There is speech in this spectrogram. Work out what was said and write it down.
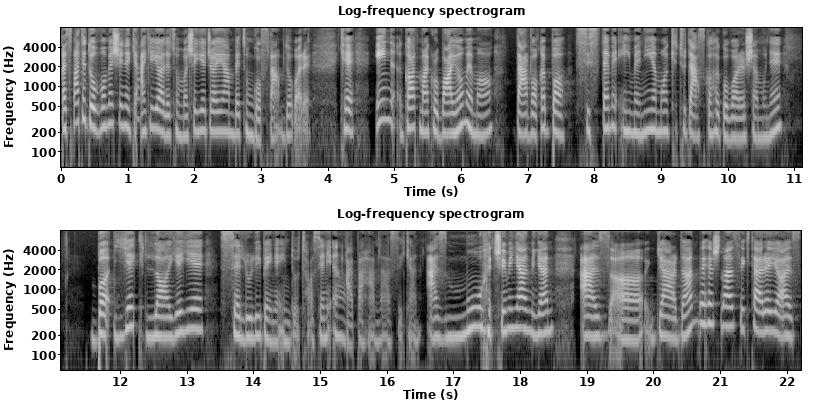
قسمت دومش اینه که اگه یادتون باشه یه جایی هم بهتون گفتم دوباره که این گات مایکروبایوم ما در واقع با سیستم ایمنی ما که تو دستگاه گوارشمونه با یک لایه سلولی بین این دوتاست یعنی انقدر به هم نزدیکن. از مو چی میگن؟ میگن از گردن بهش نزدیکتره یا از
